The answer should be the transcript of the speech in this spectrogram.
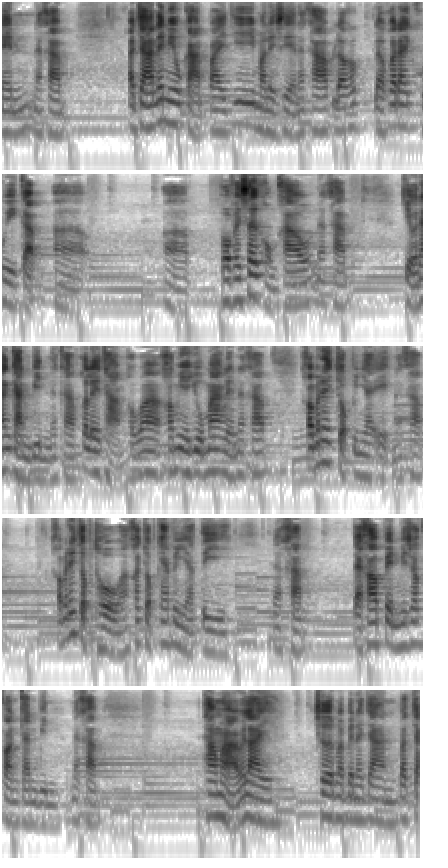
เน้นนะครับ อาจารย์ได้มีโอกาสไปที่มาเลเซียนะครับ แล้วเราก็ได้คุยกับ professor ของเขานะครับ เกี่ยวกับด้านการบินนะครับ ก็เลยถามเขาว่าเขามีอายุมากเลยนะครับ เขาไม่ได้จบปริญญาเอกนะครับ เขาไม่ได้จบโทเขาจบแค่ปริญญาตรีนะครับ แต่เขาเป็นวิศวกรการบินนะครับ ทางมหาวิทยาลัย เชิญมาเป็นอาจารย์ประจ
